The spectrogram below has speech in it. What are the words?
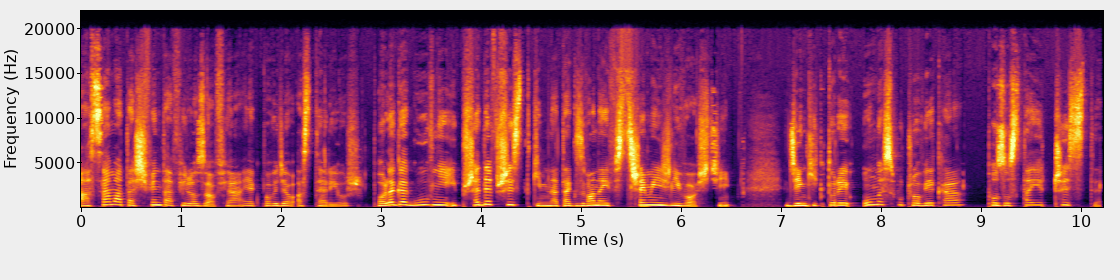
A sama ta święta filozofia, jak powiedział Asteriusz, polega głównie i przede wszystkim na tak zwanej wstrzemięźliwości, dzięki której umysł człowieka pozostaje czysty,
